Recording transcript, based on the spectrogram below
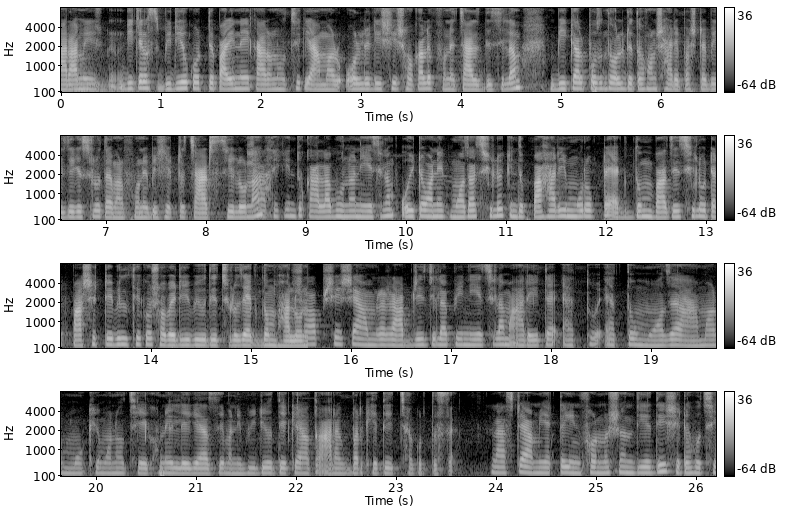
আর আমি ডিটেলস ভিডিও করতে পারি নাই কারণ হচ্ছে কি আমার অলরেডি সেই সকালে ফোনে চার্জ দিছিলাম। বিকাল পর্যন্ত অলরেডি তখন সাড়ে পাঁচটা বেজে গেছিল তাই আমার ফোনে বেশি একটা চার্জ ছিল না। সাথে কিন্তু কালা ভুনা নিয়েছিলাম ওইটা অনেক মজা ছিল কিন্তু পাহাড়ি মোরগটা একদম বাজে ছিল। ওটার পাশের টেবিল থেকেও সবাই রিভিউ দিচ্ছিল যে একদম ভালো সব শেষে আমরা রাবড়ি জিলাপি নিয়েছিলাম। আর এটা এত এত মজা। আমার মুখে মনে হচ্ছে এখনই লেগে আছে মানে ভিডিও দেখে এত আরেকবার খেতে ইচ্ছা করতেছে। লাস্টে আমি একটা ইনফরমেশন দিয়ে দিই, সেটা হচ্ছে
